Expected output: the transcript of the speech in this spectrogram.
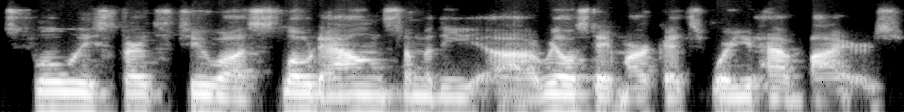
slowly starts to uh, slow down some of the uh, real estate markets where you have buyers.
